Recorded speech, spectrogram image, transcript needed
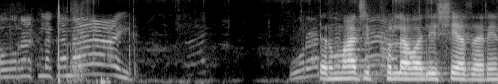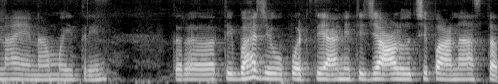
उरकलं का नाही? तर माझी फुलावाली शेजारी नाही ना मैत्रीण. तर ती भाजी उपटते आणि तिची आळूची पानं असतात.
